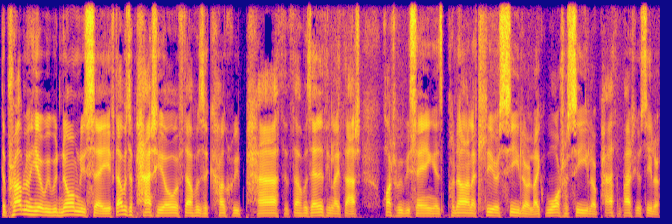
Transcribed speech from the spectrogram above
the problem here, we would normally say, if that was a patio, if that was a concrete path, if that was anything like that, what we'd be saying is put on a clear sealer like water seal or path and patio sealer,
